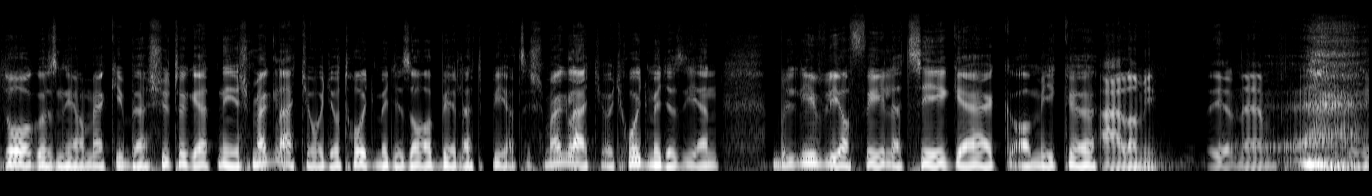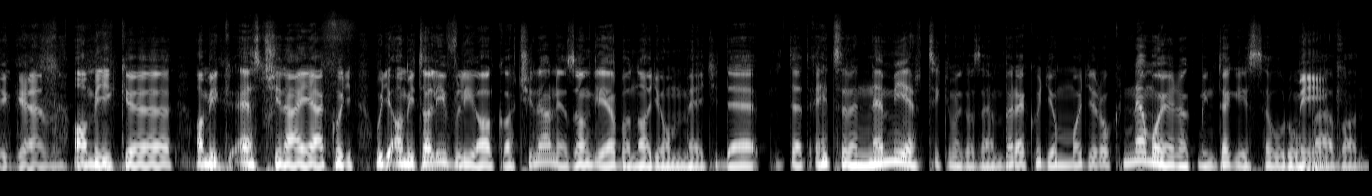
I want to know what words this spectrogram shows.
dolgozni a Mekiben, sütögetni, és meglátja, hogy ott hogy megy az albérletpiac, és meglátja, hogy hogy megy az ilyen Livlia féle cégek, amik... Állami nem, igen. amik, amik ezt csinálják, hogy ugye, amit a Livli akar csinálni, az Angliában nagyon megy, de tehát egyszerűen nem értik meg az emberek, hogy a magyarok nem olyanok, mint egész Európában. Még.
